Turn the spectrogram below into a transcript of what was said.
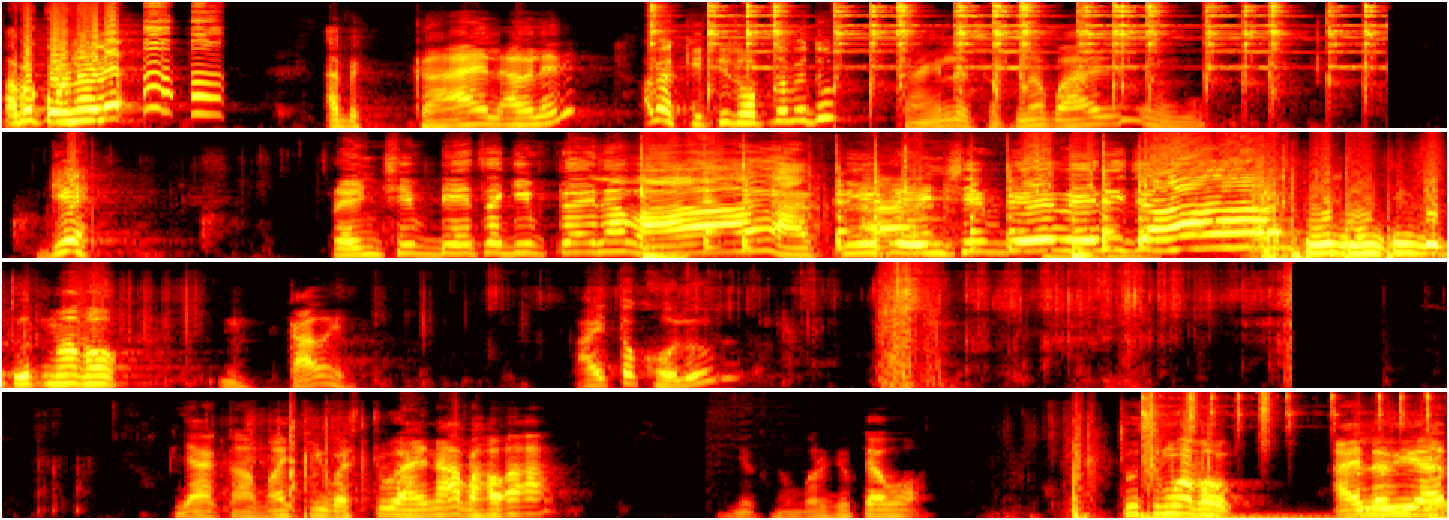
अबे रे? अबे काय लावले रे? अबे किती झोपतो बे तू? चांगलं स्वप्न पाहाय घे. फ्रेंडशिप डे च गिफ्ट आहे ना भाई हॅपी फ्रेंडशिप डे मेरी जान तूच मग भाऊ. काय होईल आई तो खोलू. या कामाची वस्तू आहे ना भावा. एक नंबर गिफ्ट आहे भाऊ तूच मग भाऊ. आय लव्ह यू यार.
